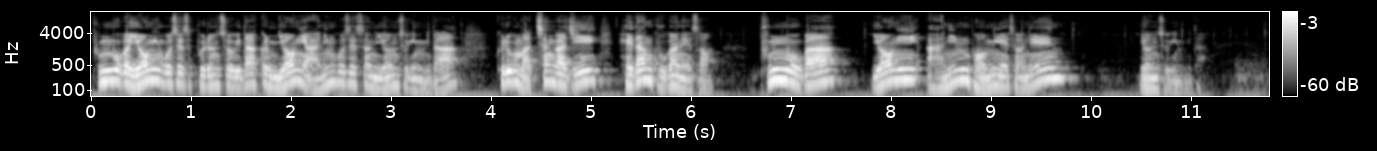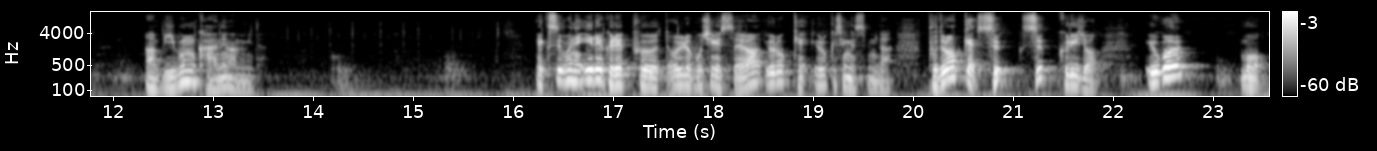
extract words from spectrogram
분모가 0인 곳에서 불연속이다. 그럼 0이 아닌 곳에서는 연속입니다. 그리고 마찬가지 해당 구간에서 분모가 0이 아닌 범위에서는 연속입니다. 아, 미분 가능합니다. X분의 1의 그래프 떠올려 보시겠어요? 이렇게 이렇게 생겼습니다. 부드럽게 쓱쓱 그리죠. 이걸 뭐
